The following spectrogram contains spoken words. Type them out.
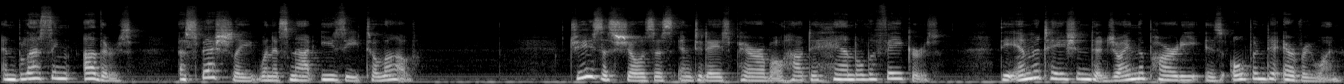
and blessing others, especially when it's not easy to love. Jesus shows us in today's parable how to handle the fakers. The invitation to join the party is open to everyone,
